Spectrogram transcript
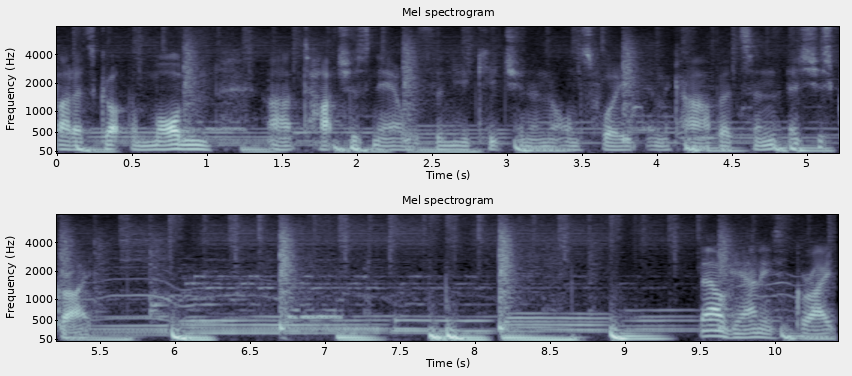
but it's got the modern uh, touches now with the new kitchen and ensuite and the carpets, and it's just great. Balgownie is a great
